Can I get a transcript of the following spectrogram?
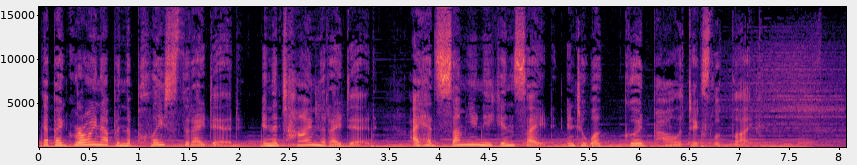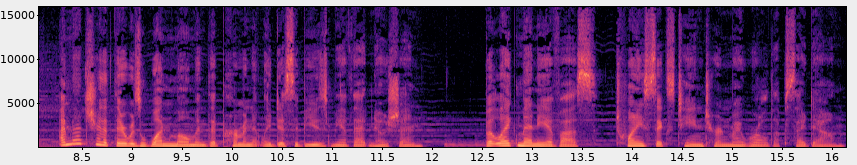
That by growing up in the place that I did, in the time that I did, I had some unique insight into what good politics looked like. I'm not sure that there was one moment that permanently disabused me of that notion. But like many of us, 2016 turned my world upside down.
